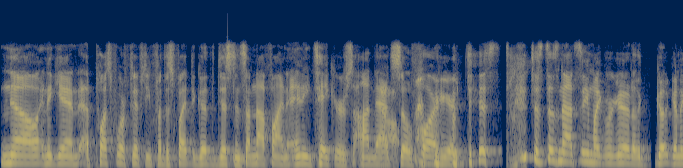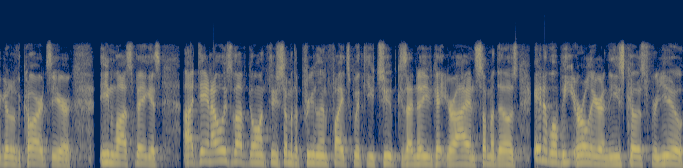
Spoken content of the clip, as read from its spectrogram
No, and again, at plus 450 for this fight to go the distance. I'm not finding any takers on that no. so far here. just just does not seem like we're going to go, going to go to the cards here in Las Vegas. Uh, Dan, I always love going through some of the prelim fights with you too because I know you've got your eye on some of those, and it will be earlier in the East Coast for you.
